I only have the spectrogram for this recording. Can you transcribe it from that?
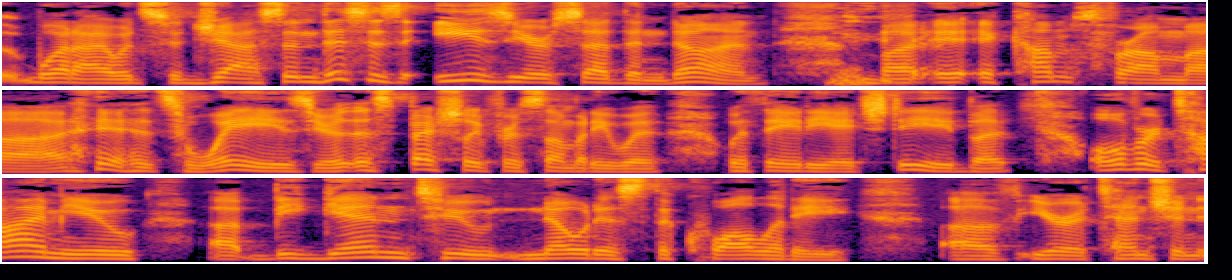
what I would suggest. And this is easier said than done, but it, it comes from uh, it's way easier, especially for somebody with with ADHD. But over time, you uh, begin to notice the quality of your attention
